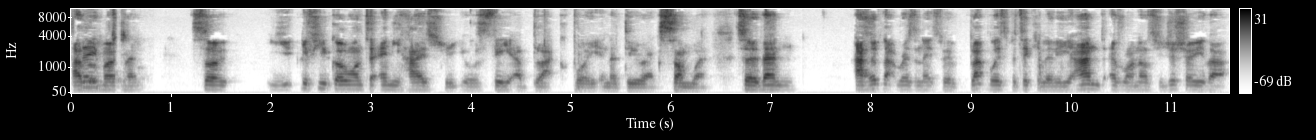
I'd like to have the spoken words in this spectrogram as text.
at the moment so you, if you go onto any high street, you'll see a black boy in a durag somewhere. So then I hope that resonates with black boys particularly and everyone else. You just show you that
